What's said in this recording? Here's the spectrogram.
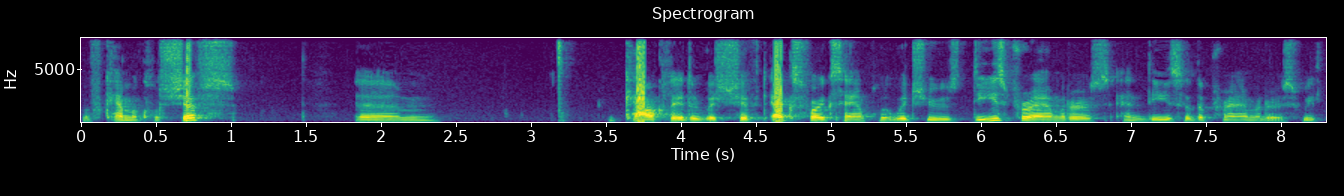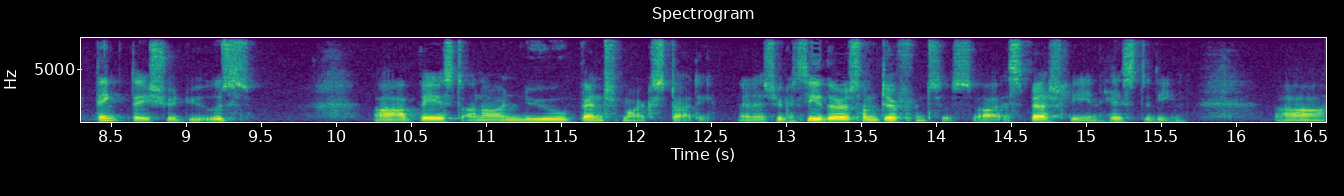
of chemical shifts um, calculated with SHIFTX for example which use these parameters and these are the parameters we think they should use uh, based on our new benchmark study and as you can see there are some differences uh, especially in histidine uh,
